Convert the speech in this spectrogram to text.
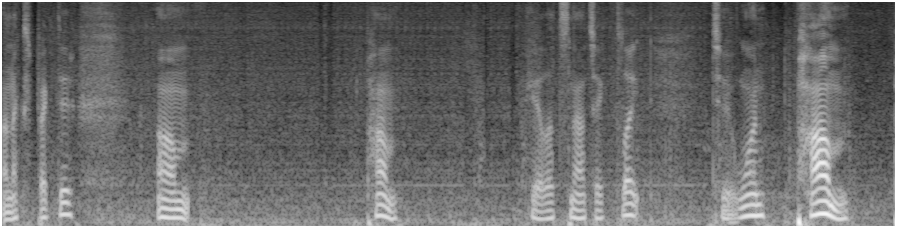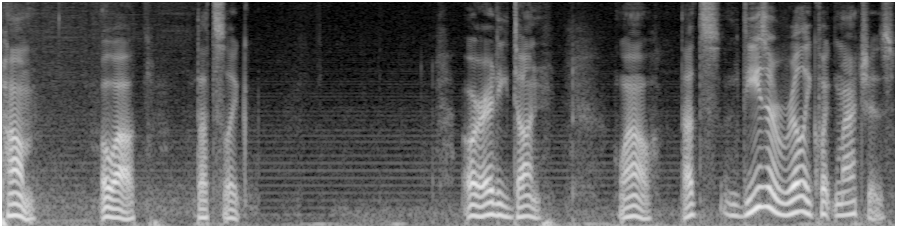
unexpected. Um. Pum. Okay, let's now take flight. Two, one. Pum. Pum. Oh wow, that's like already done. Wow, that's these are really quick matches.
